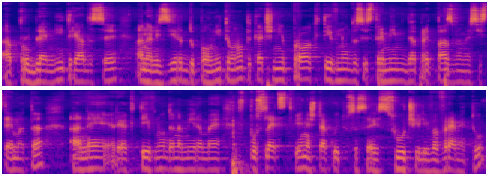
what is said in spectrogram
а, проблемни и трябва да се анализират допълнително, така че ние проактивно да се стремим да предпазваме системата, а не реактивно да намираме в последствие неща, които са се случили във времето.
